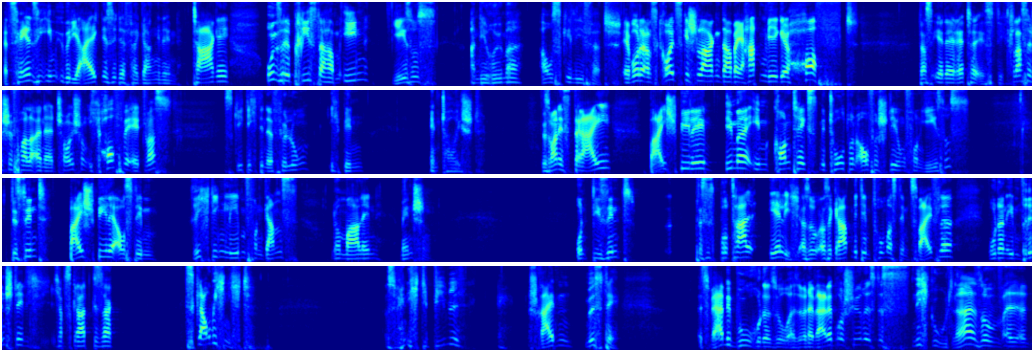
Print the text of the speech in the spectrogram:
Erzählen sie ihm über die Ereignisse der vergangenen Tage. Unsere Priester haben ihn, Jesus, an die Römer ausgeliefert. Er wurde ans Kreuz geschlagen, dabei hatten wir gehofft, dass er der Retter ist. Die klassische Falle einer Enttäuschung. Ich hoffe etwas, es geht nicht in Erfüllung, ich bin enttäuscht. Das waren jetzt drei Beispiele, immer im Kontext mit Tod und Auferstehung von Jesus. Das sind Beispiele aus dem richtigen Leben von ganz normalen Menschen. Und die sind das ist brutal ehrlich. Also, also gerade mit dem Thomas, dem Zweifler, wo dann eben drinsteht, ich, ich habe es gerade gesagt, das glaube ich nicht. Also wenn ich die Bibel äh, schreiben müsste, als Werbebuch oder so, also in der Werbebroschüre ist das nicht gut. Ne? Also, äh,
